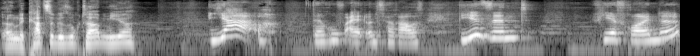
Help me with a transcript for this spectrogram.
irgendeine Katze gesucht haben hier? Ja, oh, der Ruf eilt uns voraus. Wir sind vier Freunde,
